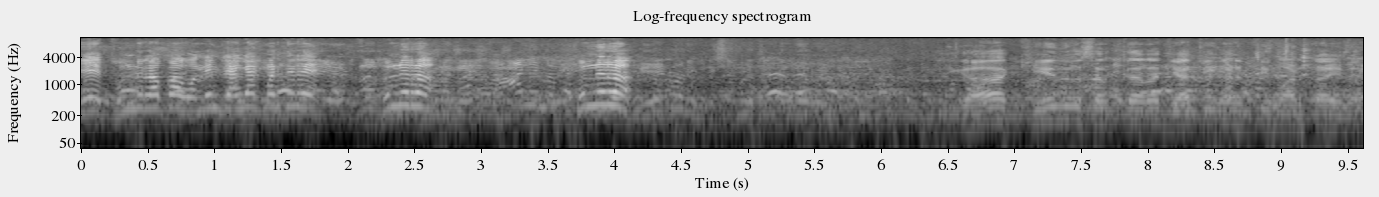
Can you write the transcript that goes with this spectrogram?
ಏ ಸುಮ್ನಿರಪ್ಪ ಒಂದ್ ನಿಮಿಷ ಮಾಡ್ತೀರಿ? ಕೇಂದ್ರ ಸರ್ಕಾರ ಜಾತಿ ಗಣತಿ ಮಾಡ್ತಾ ಇದೆ.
